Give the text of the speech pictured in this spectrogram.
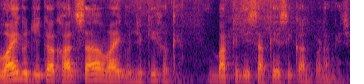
ਵਾਹਿਗੁਰੂ ਜੀ ਕਾ ਖਾਲਸਾ, ਵਾਹਿਗੁਰੂ ਜੀ ਕੀ ਫਤਿਹ। ਬਾਕੀ ਦੀ ਸਾਖੀ ਅਸੀਂ ਕੱਲ ਪੜਾਂਗੇ ਜੀ।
